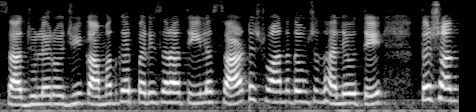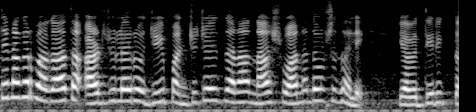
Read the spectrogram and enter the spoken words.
सात जुलै रोजी कामतगर परिसरातील साठ श्वानदंश झाले होते तर शांतीनगर भागात आठ जुलै रोजी पंचेचाळीस जणांना श्वानदंश झाले. या व्यतिरिक्त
